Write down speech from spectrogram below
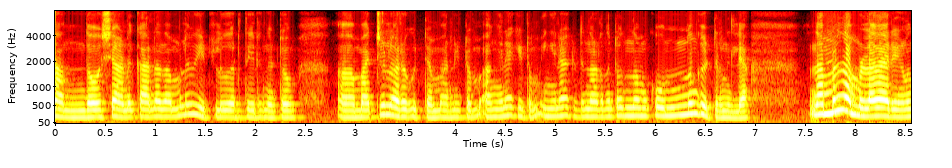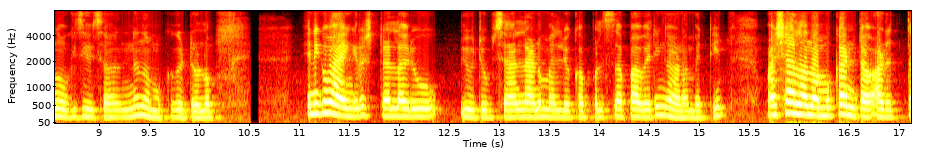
സന്തോഷമാണ് കാരണം നമ്മൾ വീട്ടിൽ വെറുതെ ഇരുന്നിട്ടും മറ്റുള്ളവരെ കുറ്റം പറഞ്ഞിട്ടും അങ്ങനെ കിട്ടും ഇങ്ങനെ കിട്ടും നടന്നിട്ടൊന്നും നമുക്ക് ഒന്നും കിട്ടുന്നില്ല. നമ്മൾ നമ്മളെ കാര്യങ്ങൾ നോക്കി ജീവിച്ചാൽ തന്നെ നമുക്ക് കിട്ടുള്ളൂ. എനിക്ക് ഭയങ്കര ഇഷ്ടമുള്ള ഒരു യൂട്യൂബ് ചാനലാണ് മല്ലു കപ്പിൾസ്. അപ്പോൾ അവരും കാണാൻ പറ്റി. മാഷാല്ല നമുക്ക് കണ്ടോ അടുത്ത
